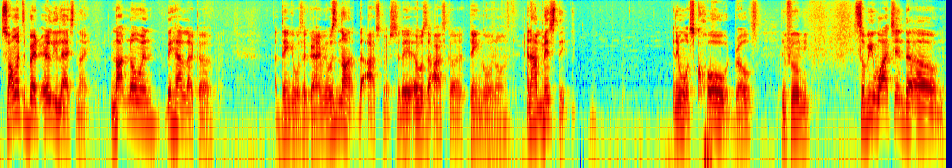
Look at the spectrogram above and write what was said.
So I went to bed early last night, not knowing they had like a, I think it was a Grammy. It was not the Oscars. So they, it was an Oscar thing going on, and I missed it. And it was cold, bro. You feel me? So we watching the um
